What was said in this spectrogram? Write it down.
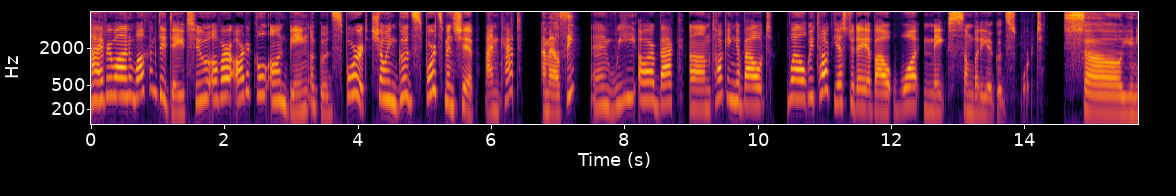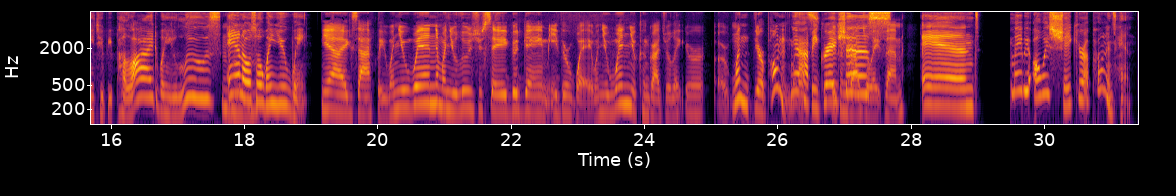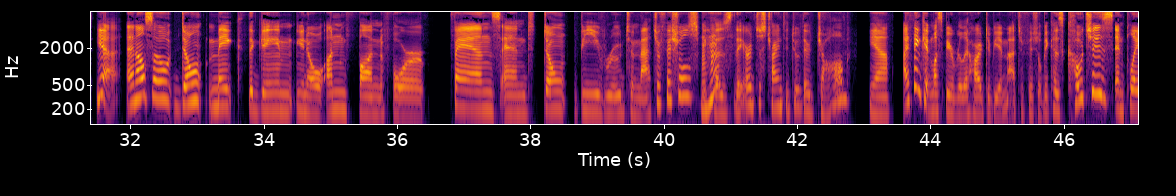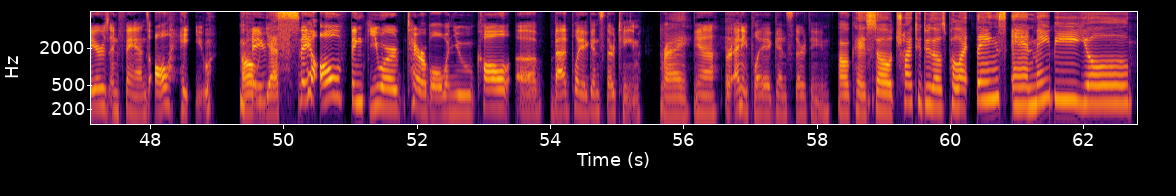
Hi everyone, welcome to day two of our article on being a good sport, showing good sportsmanship. I'm Kat. I'm Elsie. And we are back um, talking about, well, we talked yesterday about what makes somebody a good sport. So you need to be polite when you lose Mm-hmm. and also when you win. Yeah, exactly. When you win, and when you lose, you say good game either way. When you win, you congratulate your, or when your opponent wins, Yeah, be gracious. you congratulate them. And maybe always shake your opponent's hand. Yeah, and also don't make the game, you know, unfun for fans and don't be rude to match officials Mhm. because they are just trying to do their job. Yeah. I think it must be really hard to be a match official because coaches and players and fans all hate you. Oh, They- yes. They all think you are terrible when you call a bad play against their team. Right. Yeah, or any play against their team. Okay, so try to do those polite things and maybe you'll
